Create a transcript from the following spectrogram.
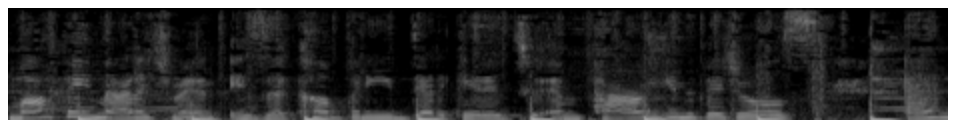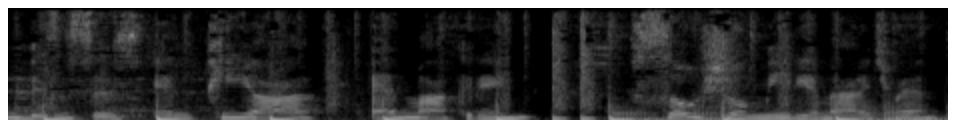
Mafe Management is a company dedicated to empowering individuals and businesses in PR and marketing, social media management,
